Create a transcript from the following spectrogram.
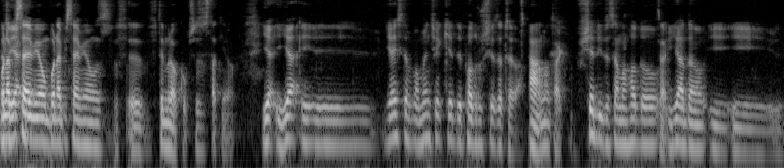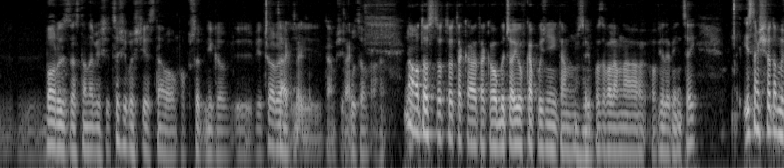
bo, znaczy napisałem ją, bo napisałem ją w, w, tym roku, przez ostatni rok. Ja, ja, ja jestem w momencie, kiedy podróż się zaczęła. A, no tak. Wsiedli do samochodu, tak. jadą i, i Borys zastanawia się, co się właściwie stało poprzedniego y, wieczora tak, tak, i tam się tak. kłócą trochę. No to, to, to taka, taka obyczajówka, później tam mhm. sobie pozwalam na o wiele więcej. Jestem świadomy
